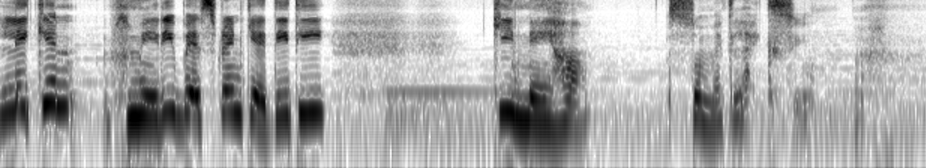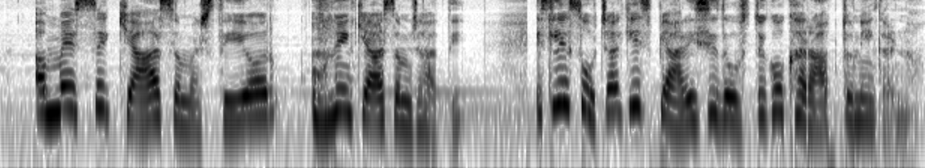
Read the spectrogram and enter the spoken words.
लेकिन मेरी बेस्ट फ्रेंड कहती थी कि, नेहा, सुमित लाइक्स यू अब मैं इससे क्या समझती और उन्हें क्या समझाती? इसलिए सोचा कि इस प्यारी सी दोस्ती को खराब तो नहीं करना।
